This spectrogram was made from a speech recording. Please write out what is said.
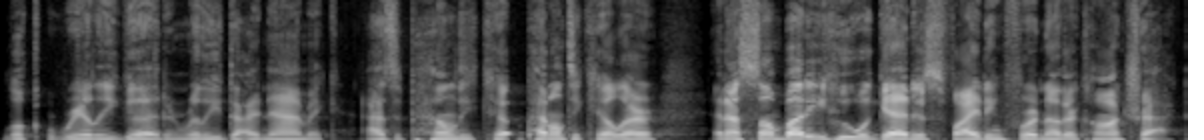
look really good and really dynamic as a penalty penalty killer and as somebody who again is fighting for another contract?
